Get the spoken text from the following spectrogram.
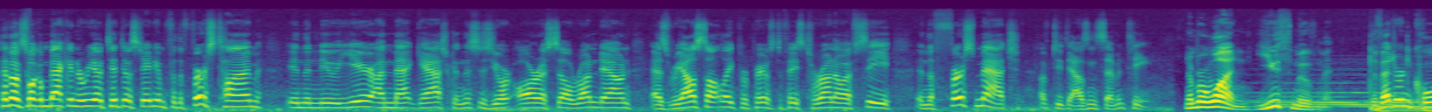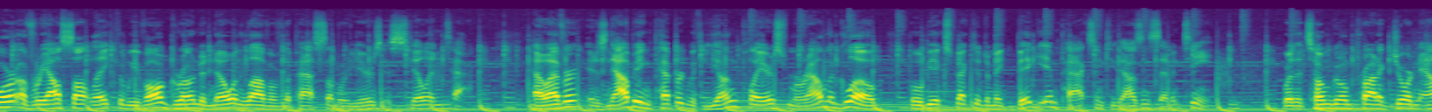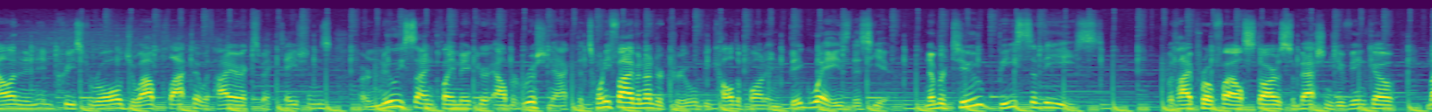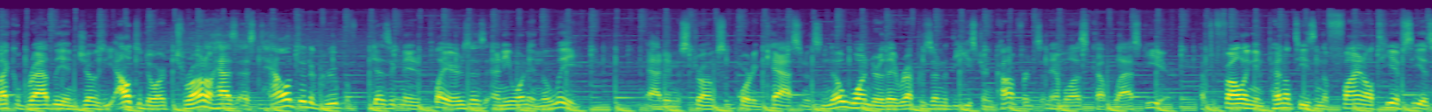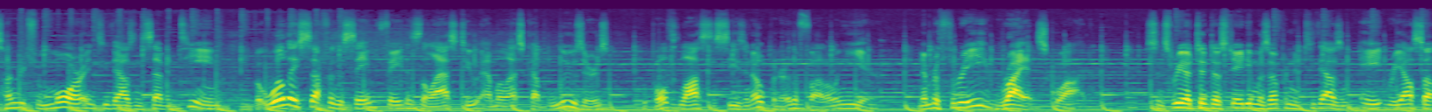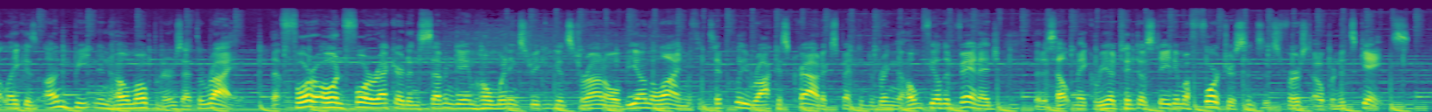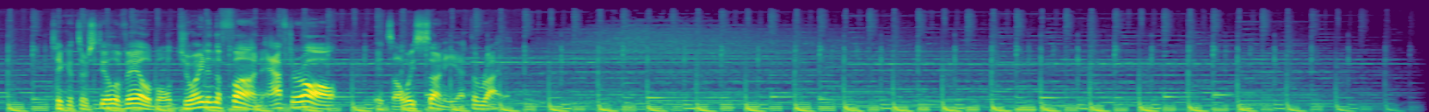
Hey folks, welcome back into Rio Tinto Stadium for the first time in the new year. I'm Matt Gashk and this is your RSL rundown as Real Salt Lake prepares to face Toronto FC in the first match of 2017. Number one, youth movement. The veteran core of Real Salt Lake that we've all grown to know and love over the past several years is still intact. However, it is now being peppered with young players from around the globe who will be expected to make big impacts in 2017 whether it's homegrown product Jordan Allen in an increased role, Joao Plata with higher expectations, or newly signed playmaker Albert Rusnak, the 25 and under crew will be called upon in big ways this year. Number two, Beasts of the East. With high profile stars Sebastian Giovinco, Michael Bradley, and Jozy Altidore, Toronto has as talented a group of designated players as anyone in the league add in a strong supporting cast, and it's no wonder they represented the Eastern Conference at MLS Cup last year. After falling in penalties in the final, TFC is hungry for more in 2017, but will they suffer the same fate as the last two MLS Cup losers, who both lost the season opener the following year? Number three, Riot Squad. Since Rio Tinto Stadium was opened in 2008, Real Salt Lake is unbeaten in home openers at the Riot. That 4 0 4 record and seven game home winning streak against Toronto will be on the line with a typically raucous crowd expected to bring the home field advantage that has helped make Rio Tinto Stadium a fortress since it first opened its gates. Tickets are still available. Join in the fun. After all, it's always sunny at the Riot.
